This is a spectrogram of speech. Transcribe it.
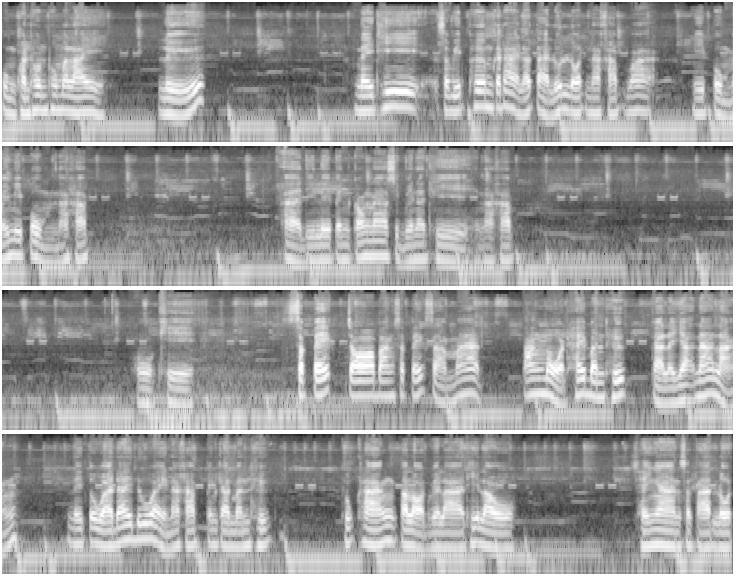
ปุ่มคอนโทรลพวงมาลัย หรือ ในที่สวิตช์เพิ่มก็ได้แล้วแต่รุ่นรถนะครับว่ามีปุ่มไม่มีปุ่มนะครับอ่าดีเลย์เป็นกล้องหน้า 10 วินาทีนะครับโอเคสเปคจอบางสเปคสามารถตั้งโหมดให้บันทึกการระยะหน้าหลัง ในตัวได้ด้วยนะครับ เป็นการบันทึกทุกครั้งตลอดเวลาที่เราใช้งานสตาร์ทรถ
